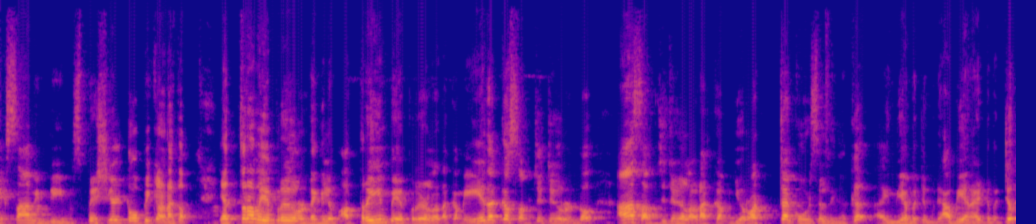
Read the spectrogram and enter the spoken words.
എക്സാമിന്റെയും സ്പെഷ്യൽ ടോപ്പിക് അടക്കം എത്ര പേപ്പറുകൾ ഉണ്ടെങ്കിലും അത്രയും പേപ്പറുകൾ അടക്കം ഏതൊക്കെ സബ്ജക്റ്റുകൾ ഉണ്ടോ ആ സബ്ജക്റ്റുകൾ അടക്കം ഈ ഒരൊറ്റ കോഴ്സിൽ നിങ്ങൾക്ക് എന്ത് ചെയ്യാൻ പറ്റും ഗ്രാബ് ചെയ്യാനായിട്ട് പറ്റും.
